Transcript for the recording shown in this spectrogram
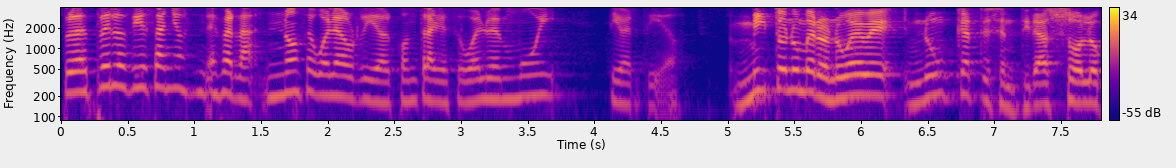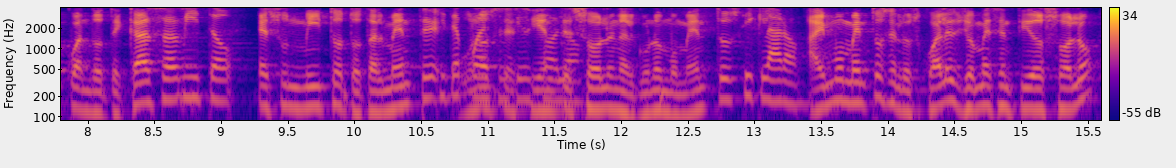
Pero después de los 10 años, es verdad, no se vuelve aburrido, al contrario, se vuelve muy divertido. Mito número 9, nunca te sentirás solo cuando te casas. Mito. Es un mito totalmente. Sí te Uno se siente solo. solo en algunos momentos. Sí, claro. Hay momentos en los cuales yo me he sentido solo.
